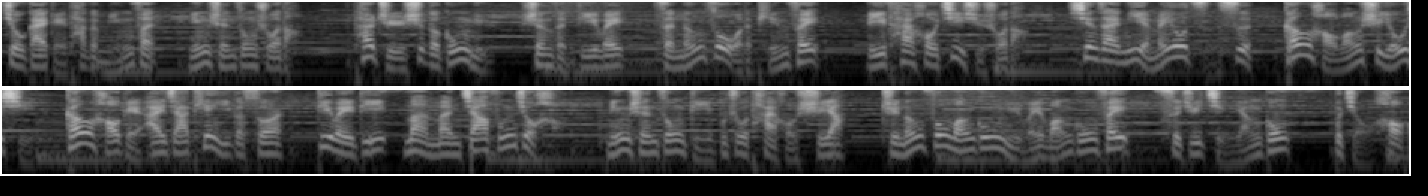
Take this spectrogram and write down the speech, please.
就该给她个名分。”明神宗说道：“她只是个宫女，身份低微，怎能做我的嫔妃？”李太后继续说道：“现在你也没有子嗣，刚好王氏有喜，刚好给哀家添一个孙儿，地位低，慢慢加封就好。”明神宗抵不住太后施压。只能封王宫女为王宫妃，赐居景阳宫。不久后，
